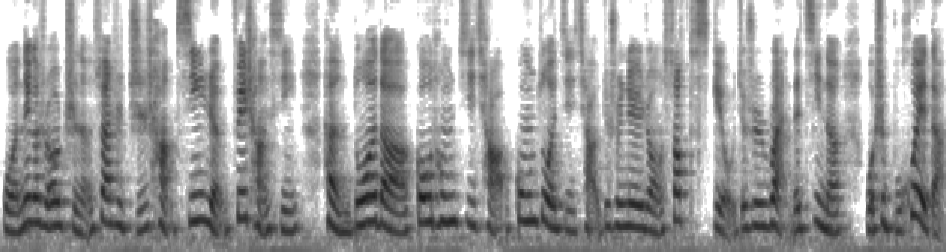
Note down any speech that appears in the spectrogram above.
我那个时候只能算是职场新人，非常新，很多的沟通技巧、工作技巧，就是那种 soft skill，就是软的技能，我是不会的。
